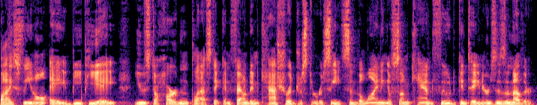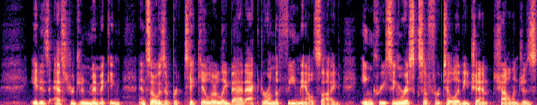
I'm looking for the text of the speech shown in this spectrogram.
Bisphenol A, BPA, used to harden plastic and found in cash register receipts and the lining of some canned food containers, is another. It is estrogen mimicking, and so is a particularly bad actor on the female side, increasing risks of fertility ch- challenges,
